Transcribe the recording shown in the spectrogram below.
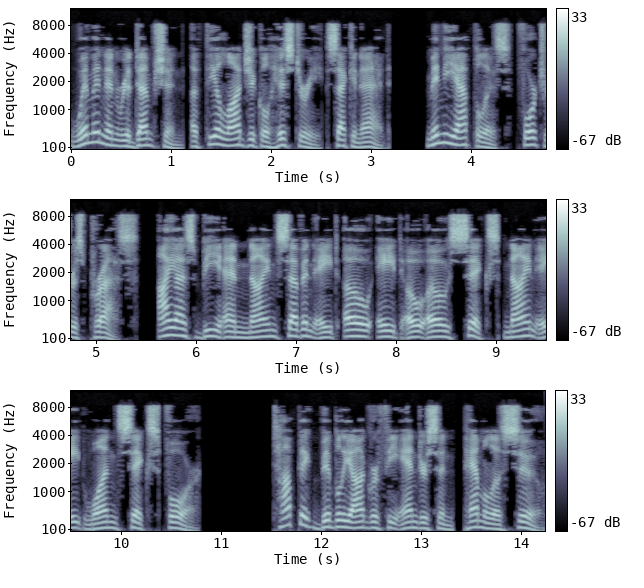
Women and Redemption, A Theological History 2nd ed. Minneapolis, Fortress Press. ISBN 978-0-8006-9816-4. Topic Bibliography Anderson, Pamela Sue.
